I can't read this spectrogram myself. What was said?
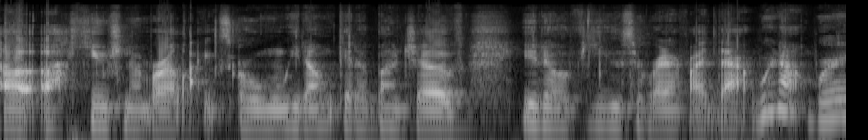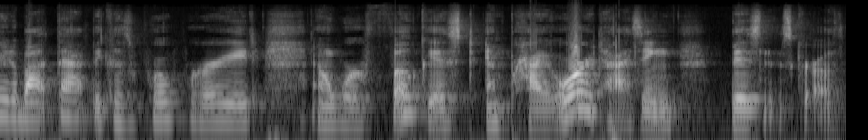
a, a, huge number of likes or when we don't get a bunch of you know views or whatever like that. We're not worried about that because we're worried and we're focused and prioritizing business growth.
